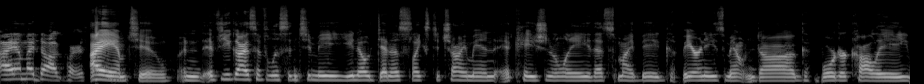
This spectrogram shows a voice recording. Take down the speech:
I am a dog person. I am too. And if you guys have listened to me, you know Dennis likes to chime in occasionally. That's my big Bernese mountain dog, border collie,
